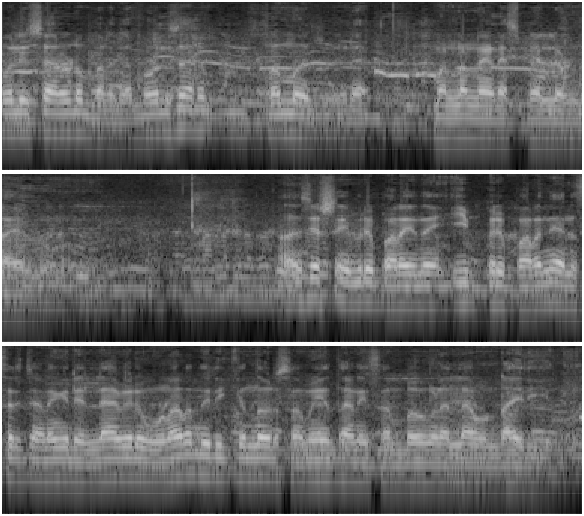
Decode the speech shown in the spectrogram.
പോലീസുകാരോടും പറഞ്ഞു. പോലീസുകാരും സമ്മതിച്ചു. ഇവിടെ മണ്ണെണ്ണയുടെ സ്മെല്ലുണ്ടായിരുന്നു അതിനുശേഷം ഇവർ പറയുന്ന ഈ ഇവർ പറഞ്ഞ അനുസരിച്ചാണെങ്കിൽ എല്ലാവരും ഉണർന്നിരിക്കുന്ന ഒരു സമയത്താണ് ഈ സംഭവങ്ങളെല്ലാം ഉണ്ടായിരിക്കുന്നത്.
